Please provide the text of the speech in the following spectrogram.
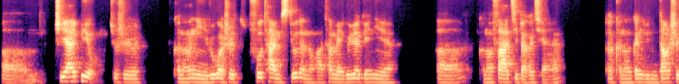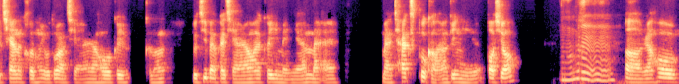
呃，GI Bill，就是可能你如果是 full time student 的话，他每个月给你，呃，可能发几百块钱，呃，可能根据你当时签的合同有多少钱，然后可以可能。有几百块钱，然后还可以每年买买 textbook，好像给你报销。嗯嗯嗯。啊，然后，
